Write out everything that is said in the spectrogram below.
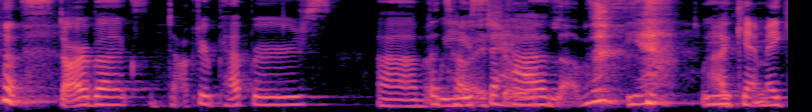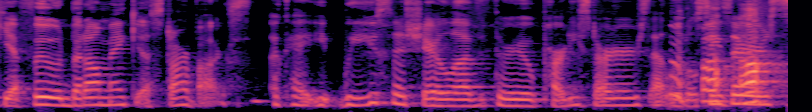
them. Starbucks, Dr. Peppers. Um, we used to have love. Yeah, we I can't make you food, but I'll make you a Starbucks. Okay, we used to share love through party starters at Little Caesars.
